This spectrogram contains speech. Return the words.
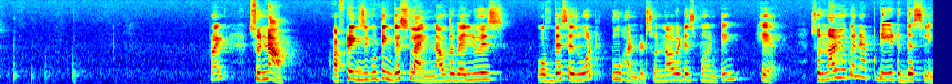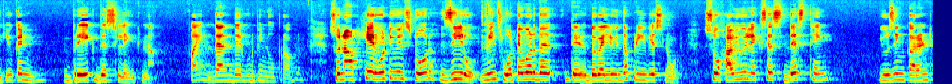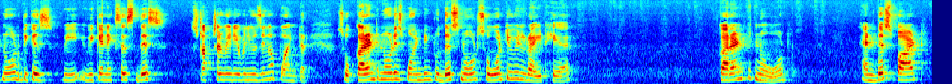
Right. So now after executing this line now the value is of this is what? 200 so now it is pointing here. So now you can update this link. You can break this link now. Fine. Then there would be no problem. So now here what you will store? 0 means whatever the, the, the value in the previous node. So how you will access this thing? Using current node because we, we can access this structure variable using a pointer. So current node is pointing to this node. So what you will write here? Current node and this part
